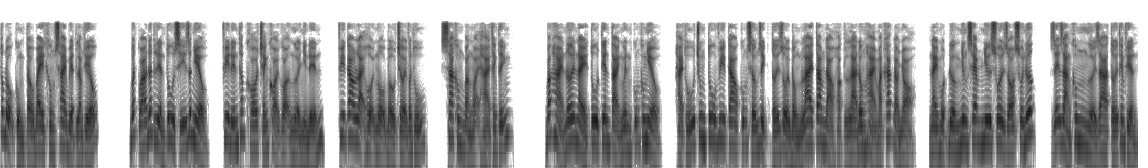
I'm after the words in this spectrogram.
tốc độ cùng tàu bay không sai biệt lắm thiếu. Bất quá đất liền tu sĩ rất nhiều, phi đến thấp khó tránh khỏi gọi người nhìn đến, phi cao lại hội ngộ bầu trời vân thú, xa không bằng ngoại hải thanh tĩnh. Bắc hải nơi này tu tiên tài nguyên cũng không nhiều, hải thú trung tu vi cao cũng sớm dịch tới rồi bồng lai tam đảo hoặc là đông hải mặt khác đảo nhỏ, này một đường nhưng xem như xuôi gió xuôi nước, dễ dàng không người ra tới thêm phiền.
